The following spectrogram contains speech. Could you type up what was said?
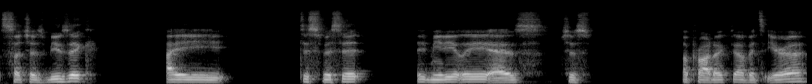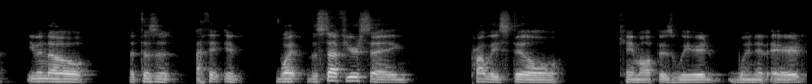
such as music, I dismiss it immediately as just a product of its era, even though that doesn't. I think it what the stuff you're saying probably still came off as weird when it aired.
